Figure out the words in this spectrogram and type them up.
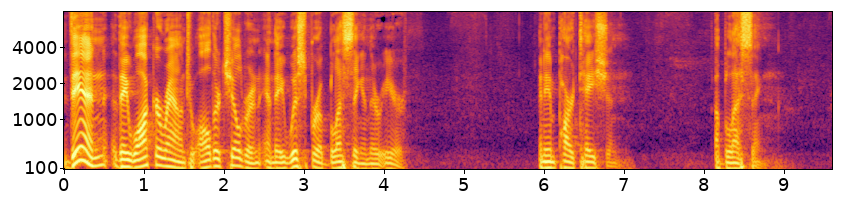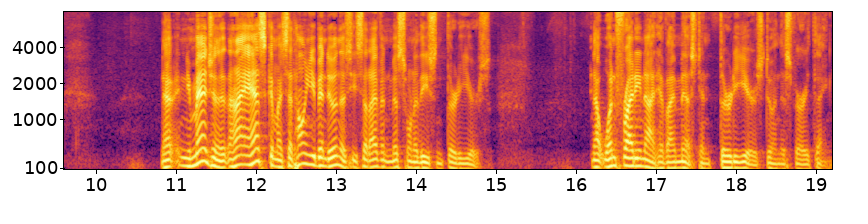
Then they walk around to all their children and they whisper a blessing in their ear an impartation, a blessing. Now, and you imagine it. And I asked him, I said, How long have you been doing this? He said, I haven't missed one of these in 30 years. Not one Friday night have I missed in 30 years doing this very thing.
